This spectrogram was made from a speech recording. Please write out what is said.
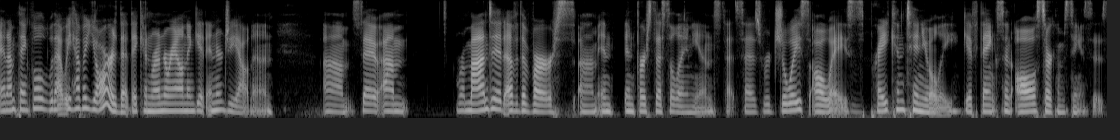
and I'm thankful that we have a yard that they can run around and get energy out in. Um, so I'm reminded of the verse um, in, in First Thessalonians that says, Rejoice always, pray continually, give thanks in all circumstances,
